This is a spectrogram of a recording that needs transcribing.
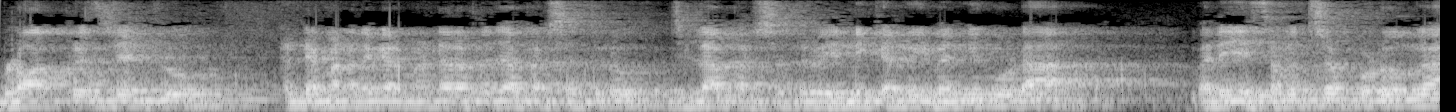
బ్లాక్ ప్రెసిడెంట్లు అంటే మన దగ్గర మండల ప్రజా పరిషత్తులు జిల్లా పరిషత్తులు ఎన్నికలు ఇవన్నీ కూడా మరి సంవత్సరం పొడవుగా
